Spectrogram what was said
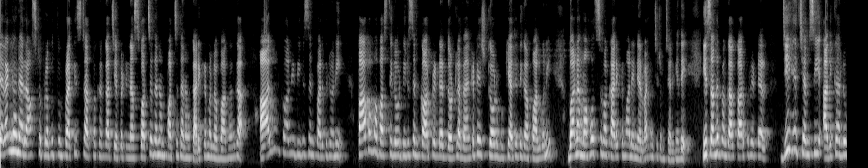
తెలంగాణ రాష్ట్ర ప్రభుత్వం ప్రతిష్టాత్మకంగా చేపట్టిన స్వచ్ఛదనం పచ్చదనం కార్యక్రమంలో భాగంగా ఆల్మన్ కాలనీ డివిజన్ పరిధిలోని పాపమ్మ బస్తీలో డివిజన్ కార్పొరేటర్ దొడ్ల వెంకటేష్ గౌడ్ ముఖ్య అతిథిగా పాల్గొని వన మహోత్సవ కార్యక్రమాన్ని నిర్వహించడం జరిగింది. ఈ సందర్భంగా కార్పొరేటర్ జీహెచ్ఎంసీ అధికారులు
